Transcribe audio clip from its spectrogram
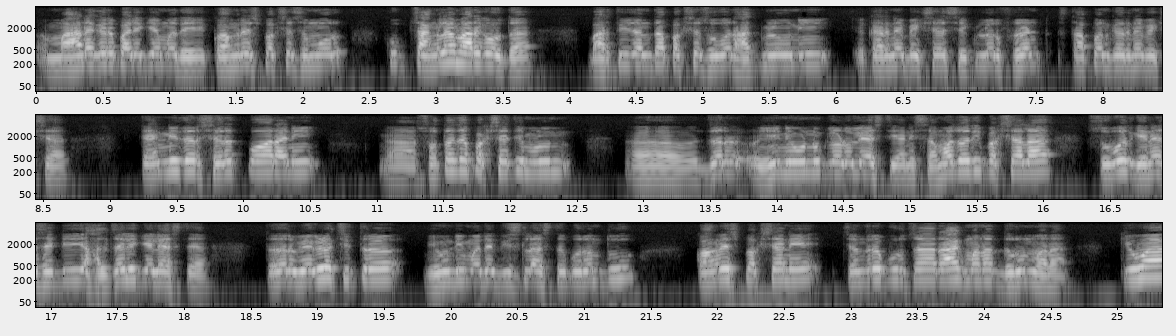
महानगरपालिकेमध्ये काँग्रेस पक्षासमोर खूप चांगला मार्ग होता. भारतीय जनता पक्षासोबत हातमिळवणी करण्यापेक्षा सेक्युलर फ्रंट स्थापन करण्यापेक्षा त्यांनी जर शरद पवार आणि स्वतःच्या पक्षाचे मिळून जर ही निवडणूक लढवली असती आणि समाजवादी पक्षाला सोबत घेण्यासाठी हालचाली केल्या असत्या तर वेगळं चित्र भिवंडीमध्ये दिसलं असतं. परंतु काँग्रेस पक्षाने चंद्रपूरचा राग मनात धरून म्हणा किंवा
